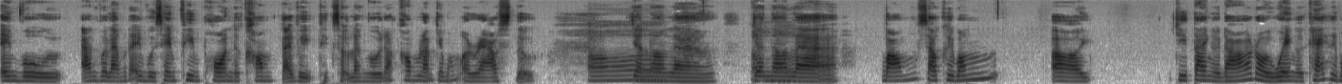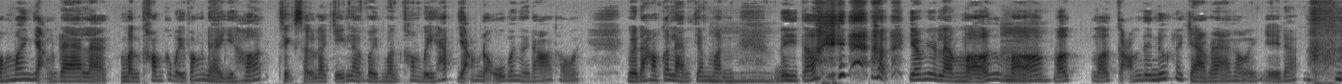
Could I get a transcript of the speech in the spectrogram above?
em vừa anh vừa làm cái đó em vừa xem phim porn được không tại vì thực sự là người đó không làm cho bóng arouse được oh. cho nên là cho uh-huh. nên là bóng sau khi bóng uh, chia tay người đó rồi quen người khác thì bóng mới nhận ra là mình không có bị vấn đề gì hết thực sự là chỉ là vì mình không bị hấp dẫn đủ với người đó thôi người đó không có làm cho mình ừ. đi tới giống như là mở mở ừ. mở mở cổng để nước nó trào ra thôi vậy đó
